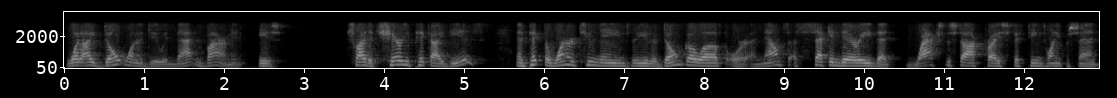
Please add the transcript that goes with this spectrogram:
What I don't want to do in that environment is try to cherry pick ideas and pick the one or two names that either don't go up or announce a secondary that whacks the stock price 15, 20%.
